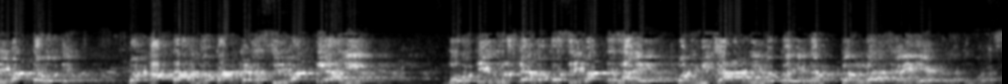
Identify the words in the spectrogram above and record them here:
श्रीमंत होते. पण आता लोकांकडे श्रीमंती आली. भौतिक दृष्ट्या लोक श्रीमंत झाले पण विचाराने लोक एकदम कंगाल झालेली आहेत बघा तुम्हाला.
